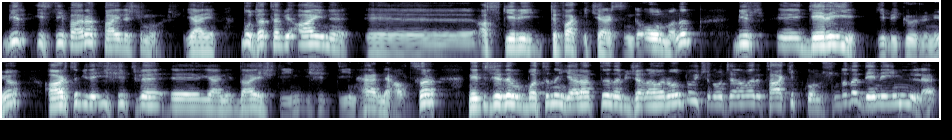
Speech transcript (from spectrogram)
bir istihbarat paylaşımı var. Yani bu da tabii aynı e, askeri ittifak içerisinde olmanın bir e, gereği gibi görünüyor. Artı bir de IŞİD ve e, yani DAEŞ deyin, IŞİD deyin her ne haltsa neticede bu Batı'nın yarattığı da bir canavar olduğu için o canavarı takip konusunda da deneyimliler.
